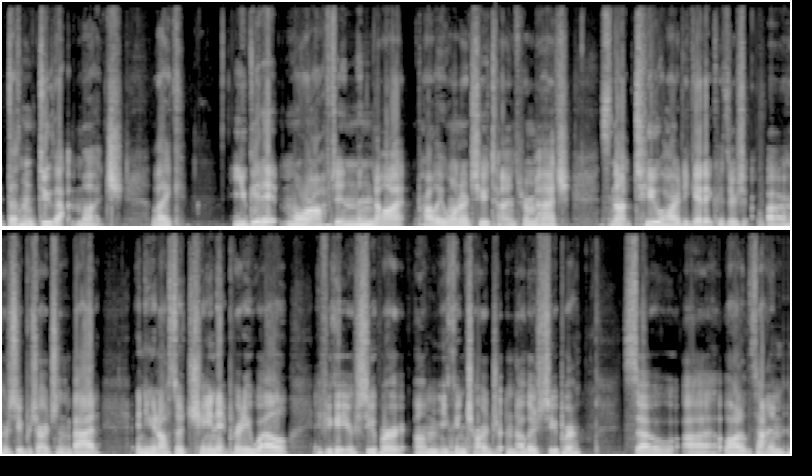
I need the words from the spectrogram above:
it doesn't do that much. Like, you get it more often than not, probably one or two times per match. It's not too hard to get it because there's uh, her supercharge isn't bad, and you can also chain it pretty well. If you get your super, um, you can charge another super. So uh, a lot of the time,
